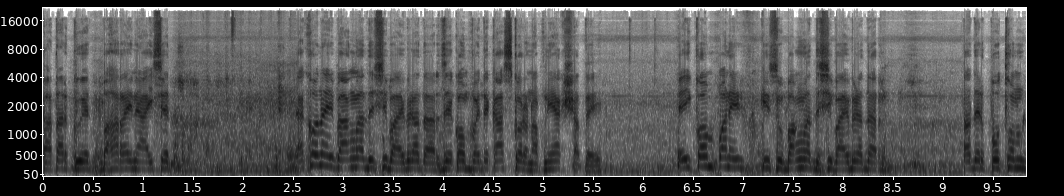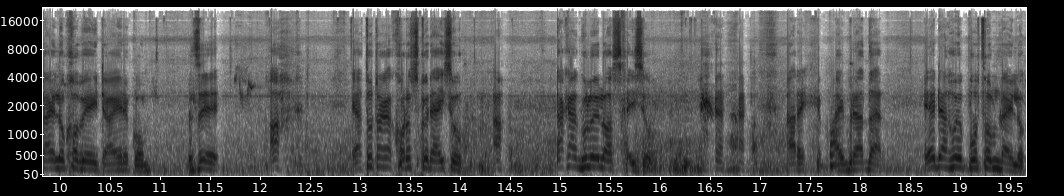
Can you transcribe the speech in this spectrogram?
কাতার, কুয়েত, বাহারাইনে আইসেন এখন এই বাংলাদেশি ভাই ব্রাদার যে কোম্পানিতে কাজ করেন আপনি একসাথে, এই কোম্পানির কিছু বাংলাদেশি ভাই ব্রাদার, তাদের প্রথম ডায়লগ হবে এইটা, এরকম, যে, আহ, এত টাকা খরচ করে আইসো আহ, টাকাগুলোই লস খাইছো। আরে, ভাই ব্রাদার, এটা হবে প্রথম ডায়লগ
